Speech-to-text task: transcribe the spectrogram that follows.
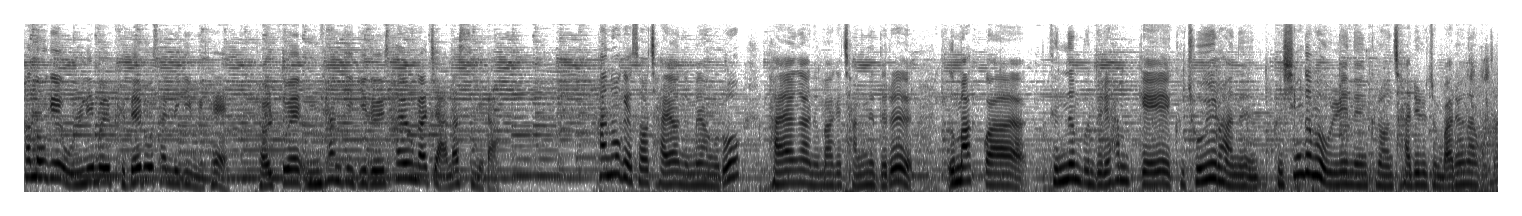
한옥의 울림을 그대로 살리기 위해 별도의 음향기기를 사용하지 않았습니다. 한옥에서 자연 음향으로 다양한 음악의 장르들을 음악과 듣는 분들이 함께 그 조율하는 그 심금을 울리는 그런 자리를 좀 마련하고자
